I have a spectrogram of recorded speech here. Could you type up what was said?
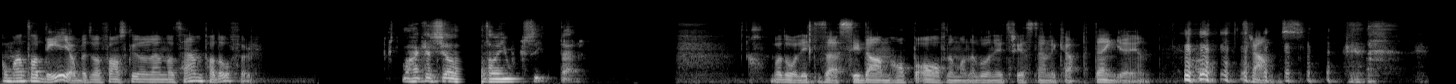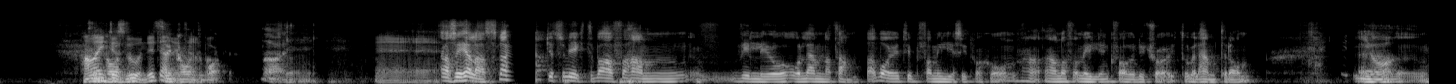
Om han tar det jobbet, vad fan skulle han lämna Tampa då för? Men han kanske känner att han har gjort sitt där. Vadå lite så här Zidane hoppa av när man har vunnit tre Stanley Cup. Den grejen. Trams. Han har Sen inte ens vunnit Sen än Tampa. tillbaka. Nej. Eh, Alltså hela snacket som gick till varför han ville ju att lämna Tampa var ju typ familjesituation. Han, han har familjen kvar i Detroit och vill hem till dem. Ja. Eh,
